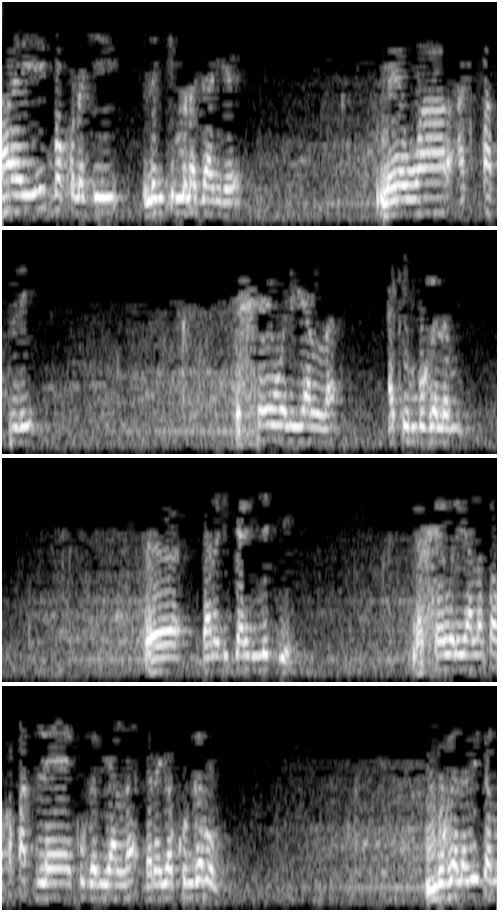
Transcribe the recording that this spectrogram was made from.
aaya yi bokk na ci liñ ci mën a jànge mais waar ak fàttali xéewal yàlla ak i mbugalam euh, dana di jariñ nit ñi ndax xéewal yàlla soo ko fàttalee ku gëm yàlla dana yokk ngëmam mbugalam itam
